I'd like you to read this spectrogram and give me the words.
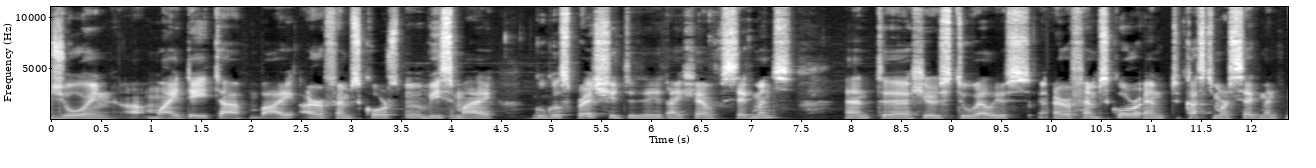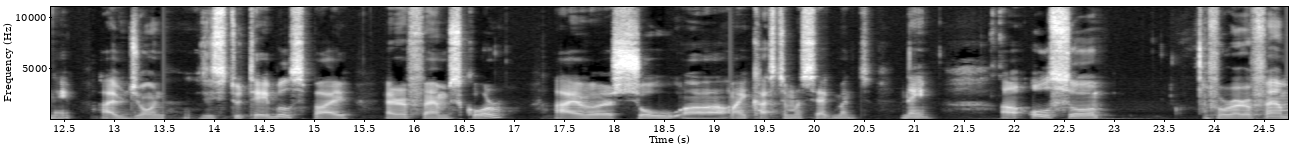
join uh, my data by RFM scores with my Google spreadsheet. I have segments and uh, here's two values RFM score and customer segment name. I've joined these two tables by RFM score. I uh, show uh, my customer segment name. Uh, also, for RFM,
